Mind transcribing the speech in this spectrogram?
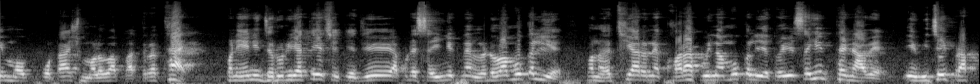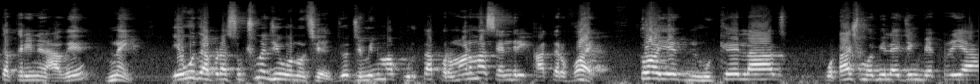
એ પોટાશ મળવા પાત્ર થાય. પણ એની જરૂરિયાત એ છે કે જે આપણે સૈનિકને લડવા મોકલીએ, પણ હથિયાર અને ખોરાક વિના મોકલીએ, તો એ શહીદ થઈને આવે, એ વિજય પ્રાપ્ત કરીને આવે નહીં. એવું જ આપણા સૂક્ષ્મ જીવોનું છે. જો જમીનમાં પૂરતા પ્રમાણમાં સેન્દ્રિય ખાતર હોય, તો એ મૂકેલા પોટાશ મોબિલાઇઝિંગ બેક્ટેરિયા,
